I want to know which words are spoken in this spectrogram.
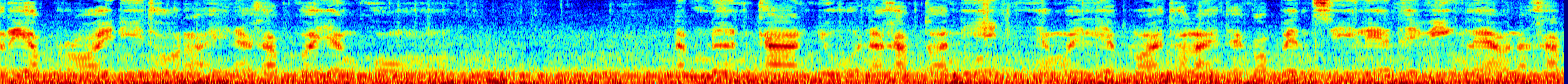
เรียบร้อยดีเท่าไหร่นะครับ ก็ยังคงดำเนินการอยู่นะครับ ตอนนี้ยังไม่เรียบร้อยเท่าไหร่ แต่ก็เป็น 4 เลนให้วิ่งแล้วนะครับ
